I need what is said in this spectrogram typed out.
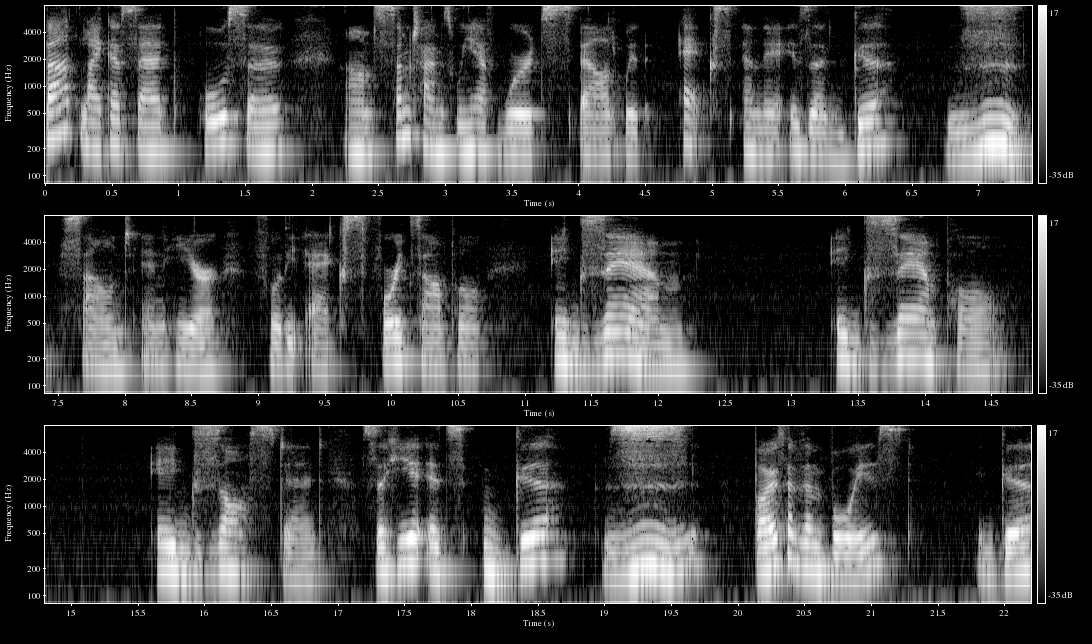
But like I said, also um, sometimes we have words spelled with X and there is a G, Z sound in here for the X. For example, exam, example, exhausted. So here it's g, z, both of them voiced, g,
